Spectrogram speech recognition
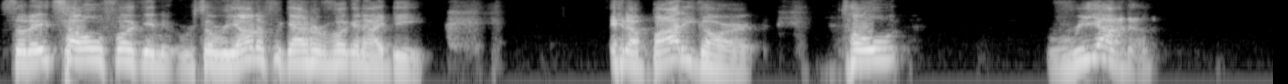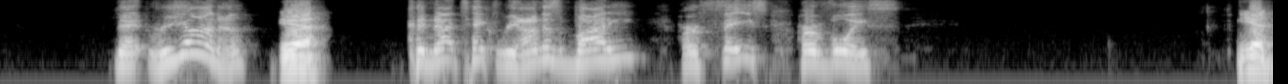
So they told fucking so Rihanna forgot her fucking ID. And a bodyguard told Rihanna that Rihanna Yeah. Could not take Rihanna's body, her face, her voice, Yeah.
